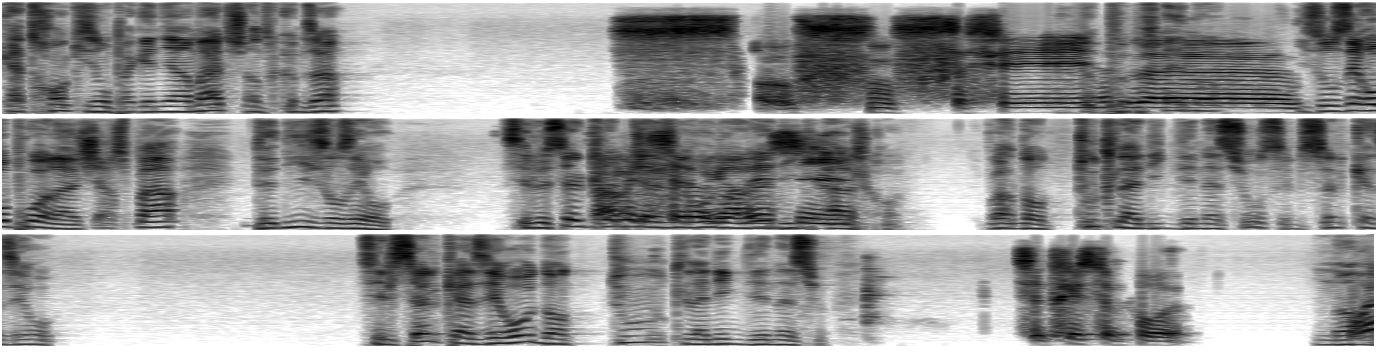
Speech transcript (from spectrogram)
4 ans qu'ils n'ont pas gagné un match, un truc comme ça? Ouf, ouf, ça fait. À près, euh, Ils ont zéro point là, cherche pas. Denis, ils ont zéro. C'est le seul club qui a zéro dans la Ligue si- A, je crois. Voire dans toute la Ligue des Nations, c'est le seul qui a zéro. C'est le seul a zéro dans toute la Ligue des Nations. c'est triste pour eux. Non, Ouais,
